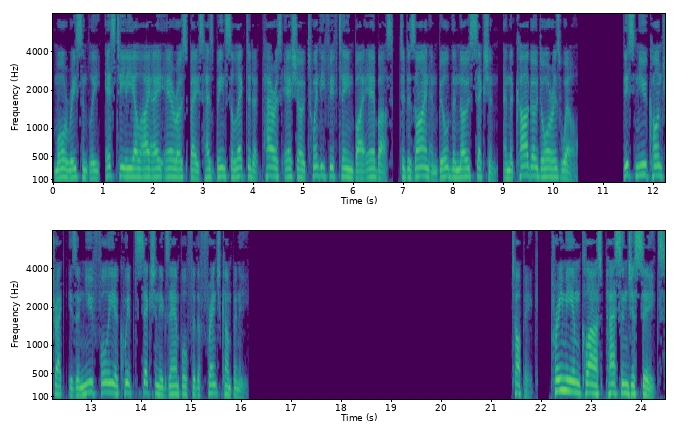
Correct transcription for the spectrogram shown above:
More recently, STELIA Aerospace has been selected at Paris Airshow 2015 by Airbus, to design and build the nose section, and the cargo door as well. This new contract is a new fully equipped section example for the French company. Topic: Premium class passenger seats.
